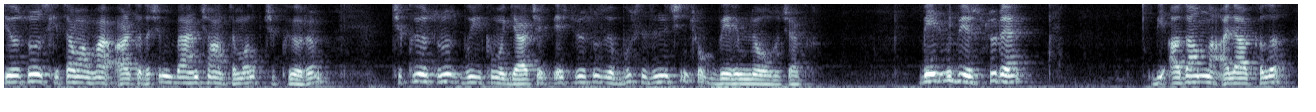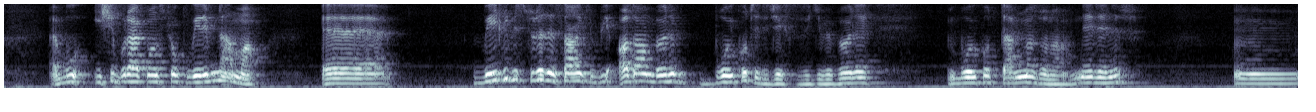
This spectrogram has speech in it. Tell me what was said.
diyorsunuz ki tamam arkadaşım ben çantamı alıp çıkıyorum. Çıkıyorsunuz bu yıkımı gerçekleştiriyorsunuz ve bu sizin için çok verimli olacak. Belli bir süre bir adamla alakalı e, bu işi bırakmanız çok verimli ama e, belli bir sürede sanki bir adam böyle boykot edecek sizi gibi böyle boykot denmez ona. Ne denir? Hmm,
